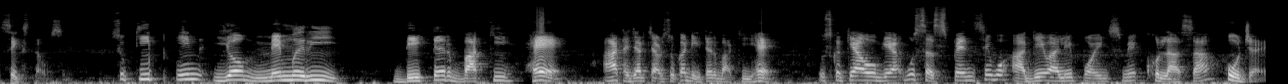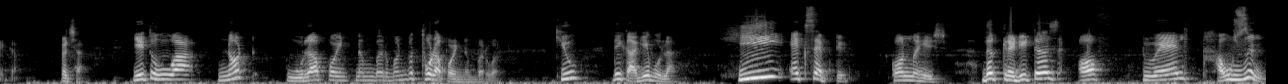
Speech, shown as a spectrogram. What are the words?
six thousand so keep in your memory debtor बाकी है, आठ हज़ार चार सौ का डेटर बाकी है। उसका क्या हो गया? वो सस्पेंस है, वो आगे वाले पॉइंट्स में खुलासा हो जाएगा। अच्छा ये तो हुआ नॉट पूरा पॉइंट नंबर वन बट थोड़ा पॉइंट नंबर वन क्यों? देख, आगे बोला ही एक्सेप्टेड कौन Mahesh? The creditors of twelve thousand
